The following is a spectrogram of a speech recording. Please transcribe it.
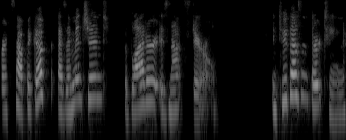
First topic up, as I mentioned, the bladder is not sterile. In 2013,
